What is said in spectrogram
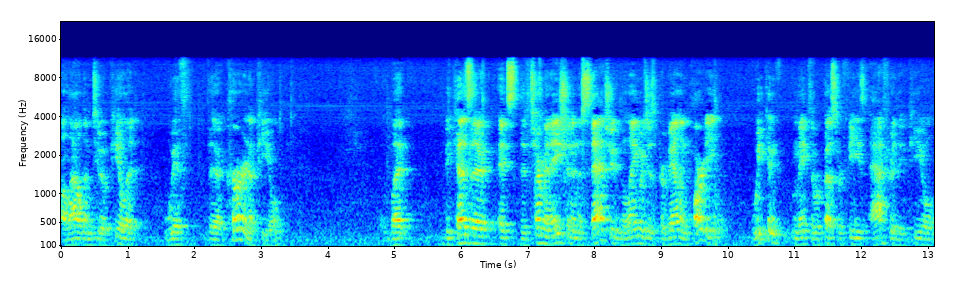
allow them to appeal it with the current appeal. But because there, it's the determination in the statute and the language is prevailing party, we can make the request for fees after the appeal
